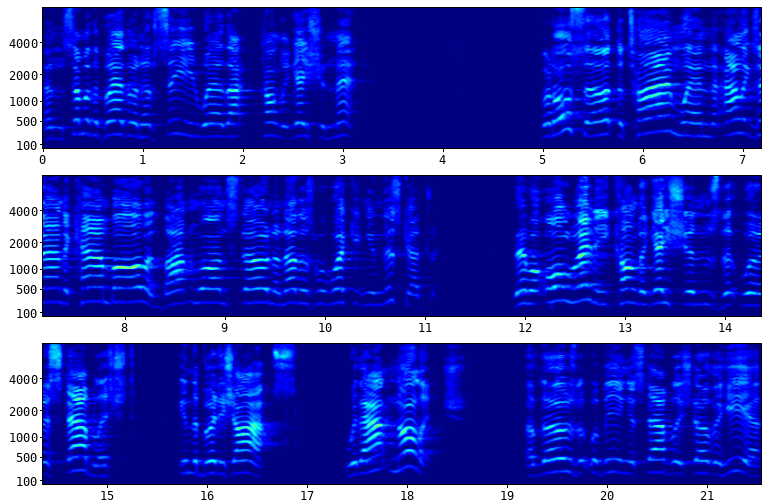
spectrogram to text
and some of the brethren have seen where that congregation met. But also at the time when Alexander Campbell and Barton Warren Stone and others were working in this country, there were already congregations that were established in the British Isles without knowledge of those that were being established over here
